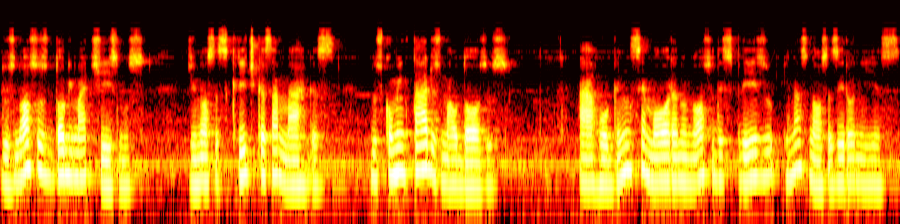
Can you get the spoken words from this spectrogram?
dos nossos dogmatismos, de nossas críticas amargas, dos comentários maldosos. A arrogância mora no nosso desprezo e nas nossas ironias.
